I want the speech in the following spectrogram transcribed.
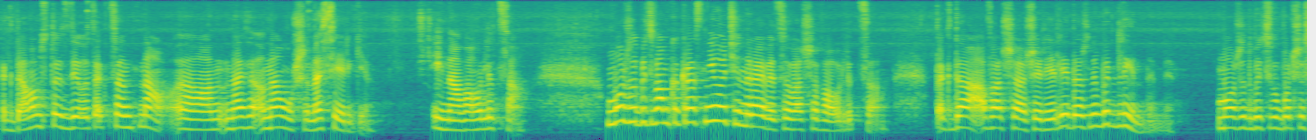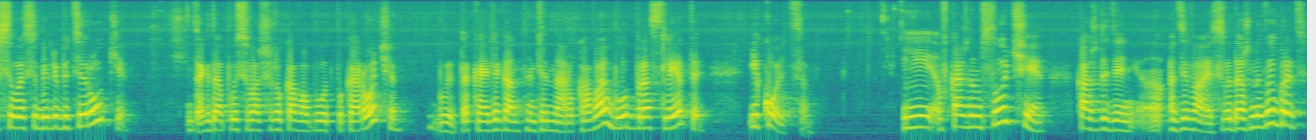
тогда вам стоит сделать акцент на, э, на, на уши, на серьги и на овал лица. Может быть, вам как раз не очень нравится ваша овал лица – Тогда ваши ожерелья должны быть длинными. Может быть, вы больше всего себе любите руки? Тогда пусть ваши рукава будут покороче, будет такая элегантная длина рукава, будут браслеты и кольца. И в каждом случае, каждый день э, одеваясь, вы должны выбрать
